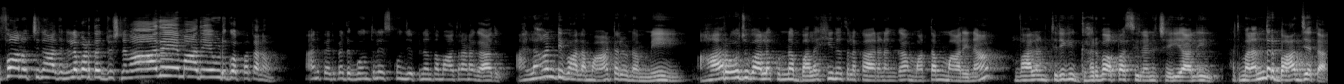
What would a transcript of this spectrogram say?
తుఫాన్ వచ్చినా అది నిలబడతా చూసినావా? అదే మా దేవుడి గొప్పతనం. అని పెద్ద పెద్ద గొంతులు వేసుకొని చెప్పినంత మాత్రాన కాదు. అలాంటి వాళ్ళ మాటలు నమ్మి ఆ రోజు వాళ్ళకున్న బలహీనతల కారణంగా మతం మారినా వాళ్ళని తిరిగి గర్వాపశీలను చేయాలి. అది మనందరి బాధ్యత.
